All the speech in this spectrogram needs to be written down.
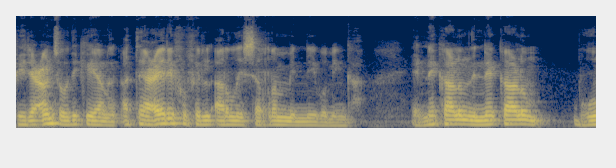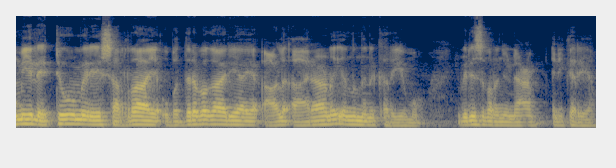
ഫിരാൻ ചോദിക്കുകയാണ് അത്തരിഫു ഫിൽ അർലി ഷർറം മിന്നി വമിങ്ക? എന്നെക്കാളും നിന്നെക്കാളും ഭൂമിയിൽ ഏറ്റവും വലിയ ഷർറായ ഉപദ്രവകാരിയായ ആൾ ആരാണ് എന്ന് നിനക്കറിയുമോ? ഇബിലിസ് പറഞ്ഞു ഞാൻ എനിക്കറിയാം.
